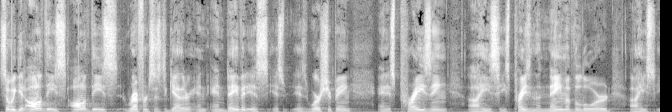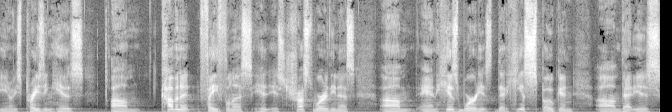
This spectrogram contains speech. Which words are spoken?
So we get all of these, all of these references together, and, and David is, is, is worshiping and is praising. Uh, he's, he's praising the name of the Lord. Uh, he's, you know, he's praising his um, covenant faithfulness, his, his trustworthiness, um, and his word his, that he has spoken um, that is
